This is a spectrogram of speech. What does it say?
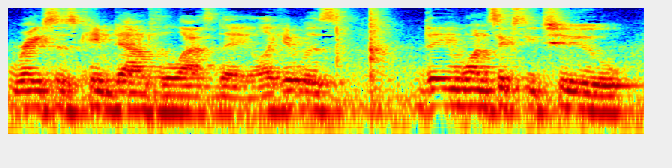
races came down to the last day. Like it was day 162,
